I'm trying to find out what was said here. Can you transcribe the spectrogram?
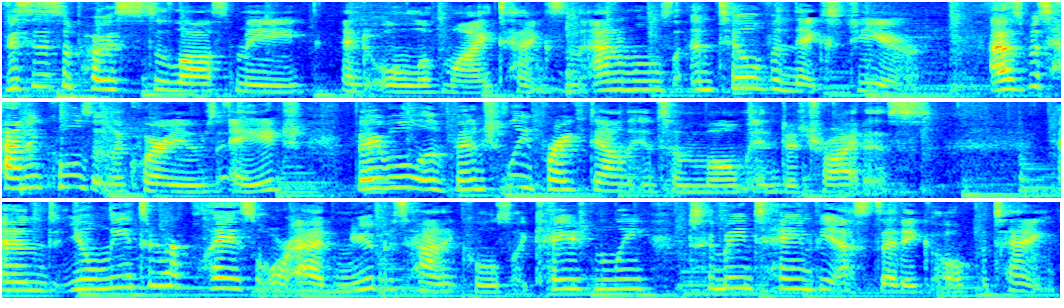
This is supposed to last me and all of my tanks and animals until the next year. As botanicals and aquariums age, they will eventually break down into mold and detritus. and you'll need to replace or add new botanicals occasionally to maintain the aesthetic of the tank.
